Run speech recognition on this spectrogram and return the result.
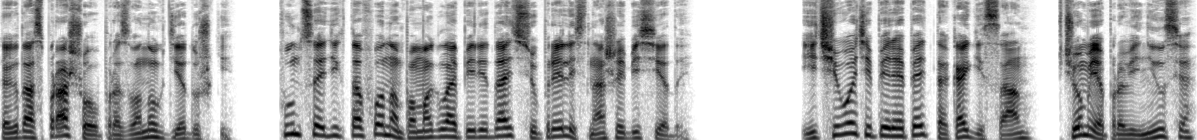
когда спрашивал про звонок дедушки. Функция диктофона помогла передать всю прелесть нашей беседы. И чего теперь опять Такаги-сан? В чем я провинился?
